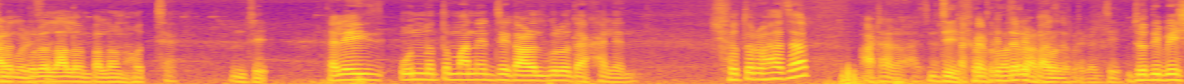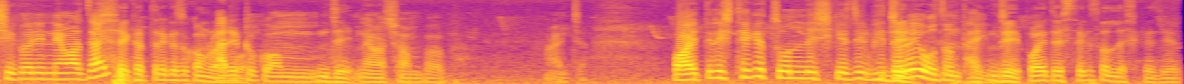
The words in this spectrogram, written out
গাড়লগুলো লালন পালন হচ্ছে। জি। তাহলে এই উন্নত মানের যে গাড়লগুলো দেখালেন সতেরো হাজার আঠারো হাজার জি সতেরো হাজার যদি বেশি করে নেওয়া যায় সেক্ষেত্রে কিছু কম আর একটু কম জি। নেওয়া সম্ভব। আচ্ছা। পঁয়ত্রিশ থেকে চল্লিশ কেজির ভিতরেই ওজন থাকবে। জি পঁয়ত্রিশ থেকে চল্লিশ কেজির।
